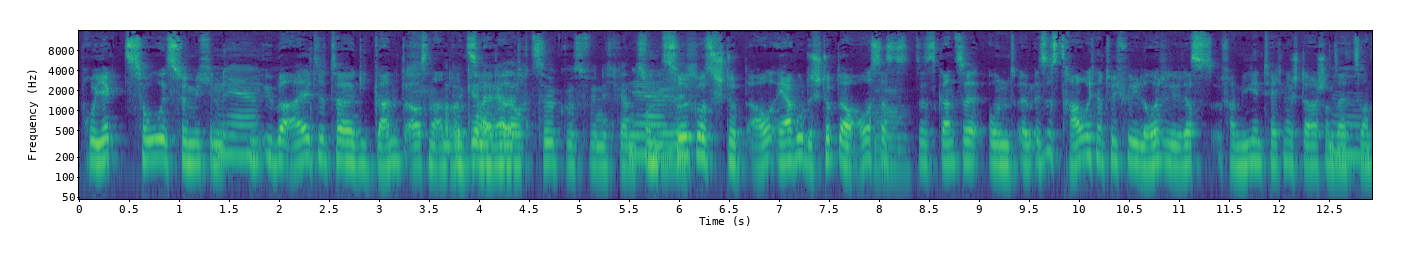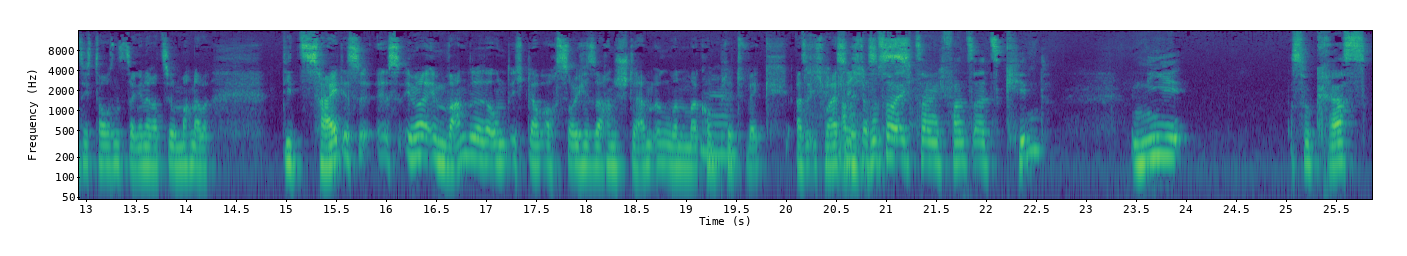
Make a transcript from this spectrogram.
Projekt Zoo ist für mich ein, Ja. ein überalteter Gigant aus einer Aber anderen Zeit. generell Halt. auch Zirkus finde ich ganz Ja. Und. Zirkus stirbt auch. Ja gut, es stirbt auch aus, das, das Ganze. Und ähm, es ist traurig natürlich für die Leute, die das familientechnisch da schon seit 20.000. Generation machen, aber die Zeit ist, ist immer im Wandel und ich glaube auch solche Sachen sterben irgendwann mal komplett weg. Also ich weiß Aber nicht, ich das muss auch echt sagen, ich fand es als Kind nie so krass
